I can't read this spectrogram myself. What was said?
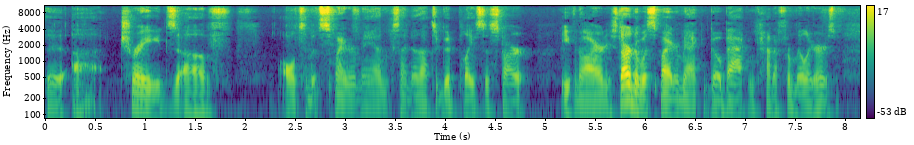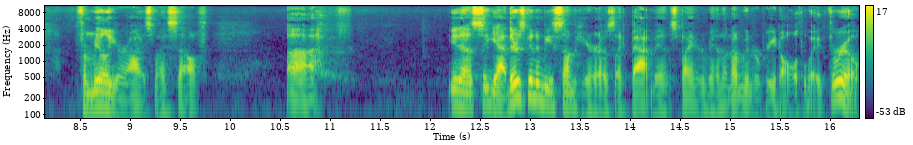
the uh, trades of Ultimate Spider Man, because I know that's a good place to start. Even though I already started with Spider Man, I can go back and kind of familiarize, familiarize myself. Uh, you know, so yeah, there's going to be some heroes like Batman, Spider Man that I'm going to read all the way through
